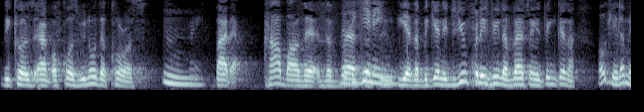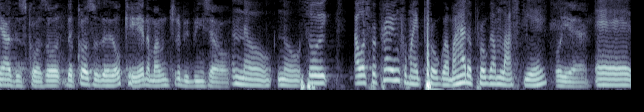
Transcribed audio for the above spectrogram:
because um, of course we know the chorus, but how about the the, verses? beginning. yeah, the beginning. Did you finish doing the verse and you're thinking, okay, let me add this chorus? Or the chorus was there, okay, and I'm going to be being show. No, no. So I was preparing for my program. I had a program last year. Oh yeah, uh,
